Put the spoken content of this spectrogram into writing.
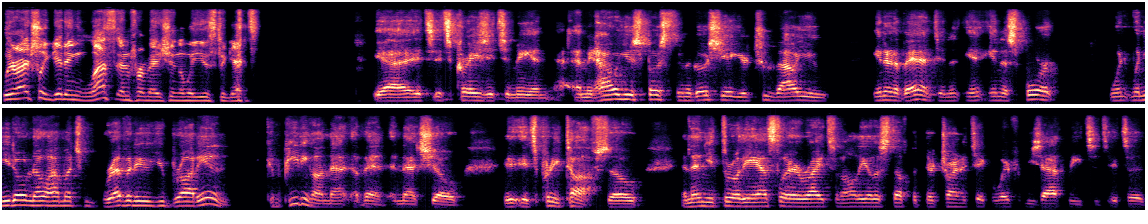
we're actually getting less information than we used to get yeah, it's it's crazy to me. And I mean, how are you supposed to negotiate your true value in an event in in, in a sport when when you don't know how much revenue you brought in competing on that event and that show? It, it's pretty tough. So, and then you throw the ancillary rights and all the other stuff that they're trying to take away from these athletes. It's it's a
